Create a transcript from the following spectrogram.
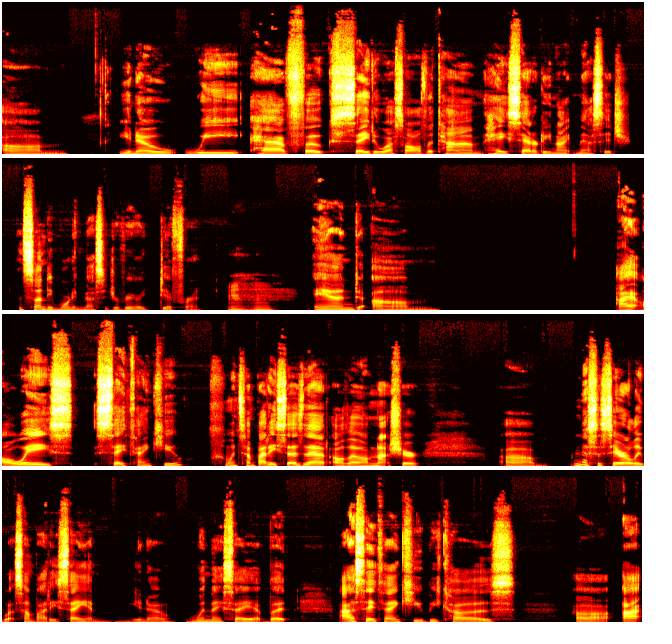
Um, you know, we have folks say to us all the time, hey, Saturday night message and Sunday morning message are very different. Mm-hmm. And um, I always say thank you when somebody says that, although I'm not sure um, necessarily what somebody's saying, you know, when they say it. But I say thank you because uh, I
